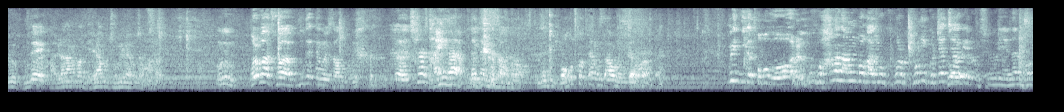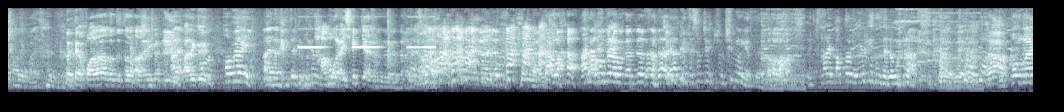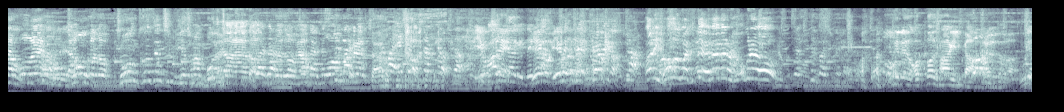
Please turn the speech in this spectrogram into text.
그 무대 관련한 건 내일 한번 정리를 해보자. 오늘 얼마나 좋아 무대 때문에 싸운 거야. 야, 차라리 다행이다. 무대 때문에 싸운 거. 무슨 먹을 것 때문에 싸우는데. 왜 네가 더 먹어? 뭐 하나 남은 걸 가지고 그걸 형이 그걸 째째하게. 우리 옛날에 먹었다고 많이 했는데. 내가 바나나 던졌잖아. 아니 그 아니 그 허명이 아니 나 그때 다 먹어라 이 새끼야 아니 나 먹으라고 던졌어. 나 내가 그때 솔직히 좀 충격이었어요. 살다 보니 이렇게도 되는구나. 야, 뽀해, 뽀해. 좋은, 좋은 컨텐츠를 위해서는 뭐든지 합시다. 자, 스탠바이. 스탠바이 액션 액션이요. 자, 예고 예고 예고 아니, 형은 왜 그때 MMA를 하고 그래요? 스탠바이 스탠바이. 오늘은 어떤 상황일까? 우리, 우리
